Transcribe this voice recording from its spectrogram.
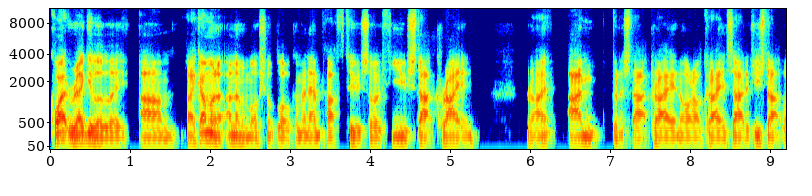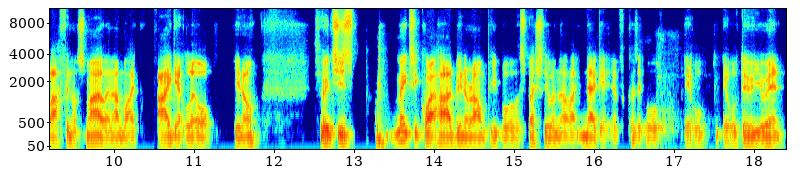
quite regularly, um, like I'm an, I'm an emotional bloke. I'm an empath too. So if you start crying, right, I'm gonna start crying or I'll cry inside. If you start laughing or smiling, I'm like I get lit up. You know. So it just makes it quite hard being around people, especially when they're like negative, because it will it will it will do you in.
